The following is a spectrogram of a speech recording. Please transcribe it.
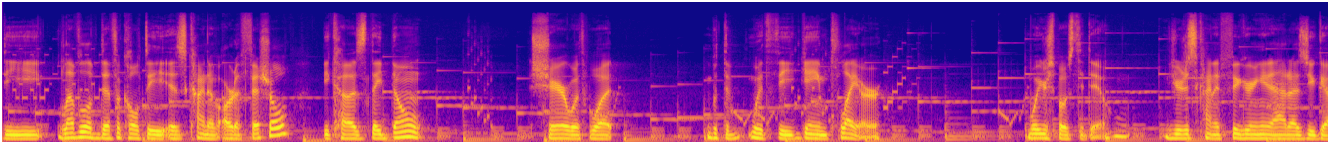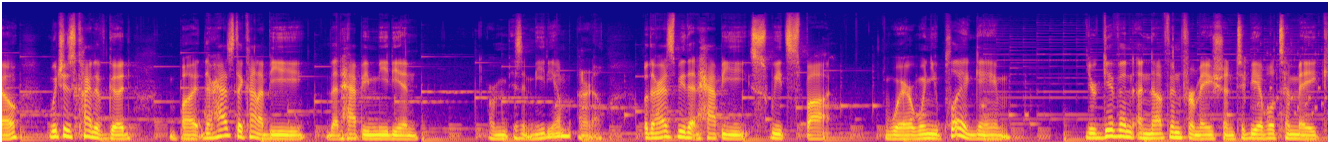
the level of difficulty is kind of artificial because they don't share with what with the with the game player what you're supposed to do. You're just kind of figuring it out as you go, which is kind of good, but there has to kind of be that happy median or is it medium? I don't know. But there has to be that happy, sweet spot where when you play a game, you're given enough information to be able to make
